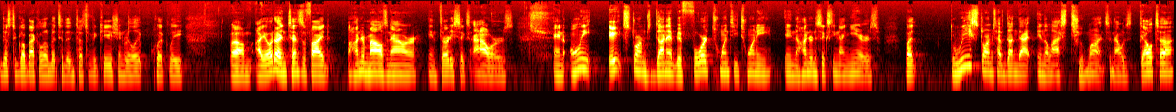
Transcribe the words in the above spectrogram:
just to go back a little bit to the intensification really quickly, um, Iota intensified 100 miles an hour in 36 hours, and only eight storms done it before 2020 in 169 years, but three storms have done that in the last two months, and that was Delta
